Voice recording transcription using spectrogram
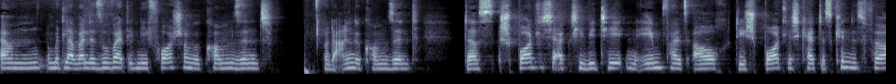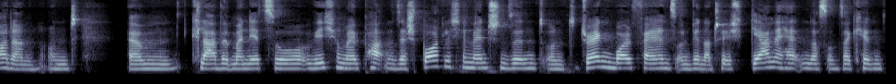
ähm, mittlerweile so weit in die Forschung gekommen sind oder angekommen sind, dass sportliche Aktivitäten ebenfalls auch die Sportlichkeit des Kindes fördern. Und ähm, klar, wenn man jetzt so wie ich und mein Partner sehr sportliche Menschen sind und Dragon Ball Fans und wir natürlich gerne hätten, dass unser Kind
